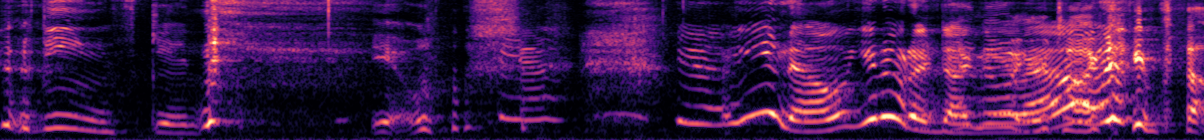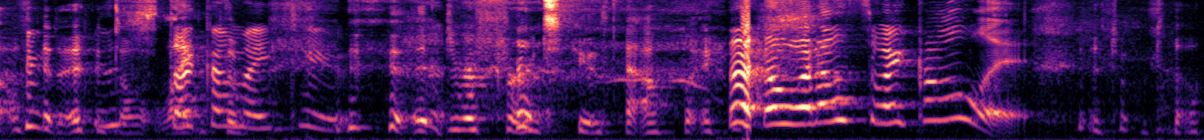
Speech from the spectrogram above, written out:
bean skin. Ew. yeah, yeah, you know, you know what I'm talking I know what about. you're talking about, but I don't Stuck like on the, my tooth. it referred to that way. what else do I call it? I don't know.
